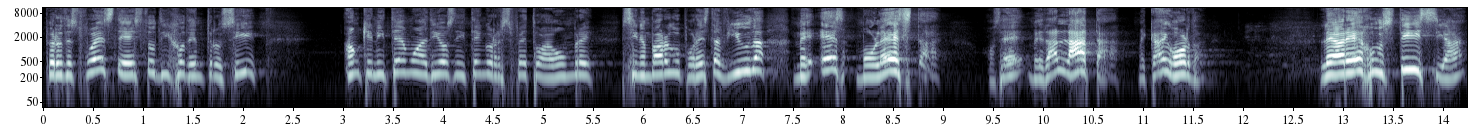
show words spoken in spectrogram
pero después de esto dijo dentro de sí, aunque ni temo a Dios ni tengo respeto a hombre, sin embargo, por esta viuda me es molesta. O sea, me da lata, me cae gorda. Le haré justicia,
